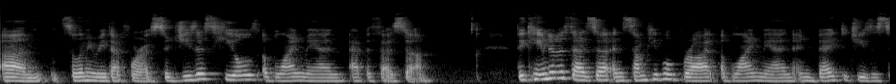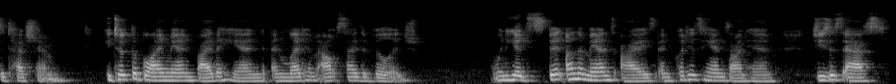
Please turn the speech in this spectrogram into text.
Um, so let me read that for us. So Jesus heals a blind man at Bethsaida. They came to Bethsaida, and some people brought a blind man and begged Jesus to touch him. He took the blind man by the hand and led him outside the village. When he had spit on the man's eyes and put his hands on him, Jesus asked,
